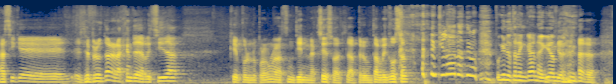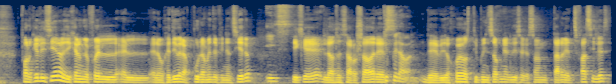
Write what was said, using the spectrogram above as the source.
así que eh, le preguntaron a la gente de Ricida que por, por alguna razón tienen acceso a, a preguntarle cosas. claro, ¿por qué no están en gana? ¿Qué onda? Claro. ¿Por qué lo hicieron? Y dijeron que fue el, el- el objetivo era puramente financiero Y, y que los desarrolladores de videojuegos tipo Insomniac dice que son targets fáciles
